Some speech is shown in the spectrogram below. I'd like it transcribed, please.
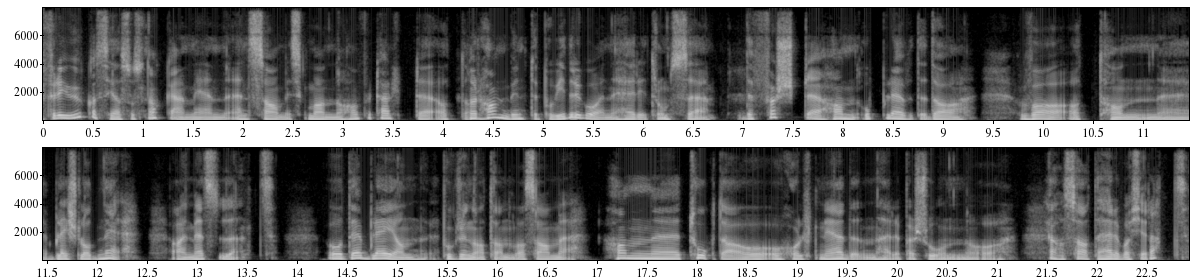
For ei uke siden så snakka jeg med en, en, samisk mann, og han fortalte at når han begynte på videregående her i Tromsø, det første han opplevde da, var at han eh, ble slått ned av en medstudent. Og det ble han på grunn av at han var same. Han eh, tok da og, og holdt nede denne personen og ja, sa at det her var ikke rett.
